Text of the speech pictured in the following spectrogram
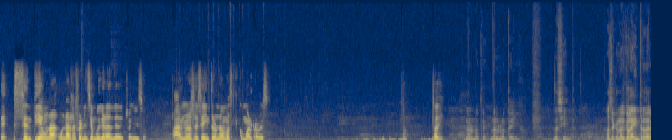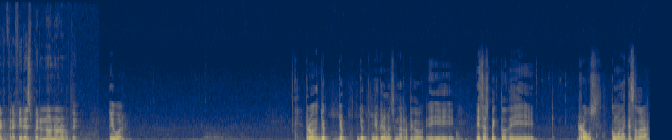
Eh, sentía una, una referencia muy grande de Twilight Zone. Al menos ese intro nada más que como al revés. ¿No? ¿Nadie? No lo noté, no lo noté, hijo. Lo siento. O sea, conozco la intro de la que te refieres, pero no, no lo noté. Igual. Pero bueno, yo, yo, yo, yo quiero mencionar rápido eh, este aspecto de Rose como una cazadora.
